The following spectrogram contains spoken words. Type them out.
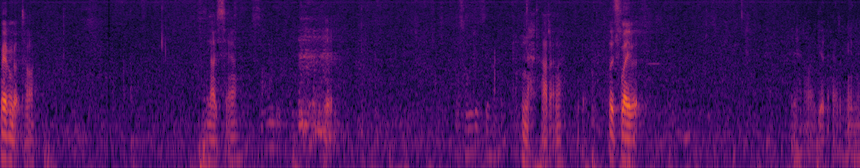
we haven't got time. No sound. Yeah. No, I don't know. let's leave it. Yeah, I'll get out of here now.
